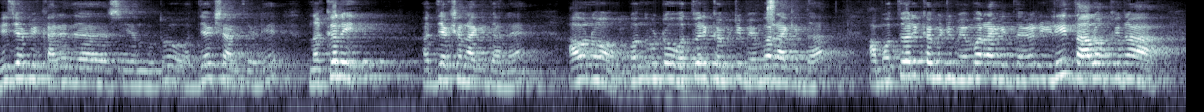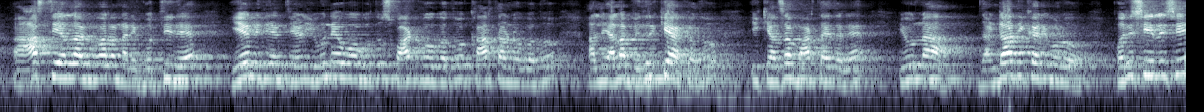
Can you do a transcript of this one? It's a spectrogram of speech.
ಬಿ ಜೆ ಪಿ ಕಾರ್ಯದರ್ಶಿ ಅಂದ್ಬಿಟ್ಟು ಅಧ್ಯಕ್ಷ ಅಂತೇಳಿ ನಕಲಿ ಅಧ್ಯಕ್ಷನಾಗಿದ್ದಾನೆ. ಅವನು ಬಂದ್ಬಿಟ್ಟು ಒತ್ತುವರಿ ಕಮಿಟಿ ಮೆಂಬರ್ ಆಗಿದ್ದ. ಆ ಒತ್ತುವರಿ ಕಮಿಟಿ ಮೆಂಬರ್ ಆಗಿದ್ದಾಗ ಇಡೀ ತಾಲೂಕಿನ ಆಸ್ತಿ ಎಲ್ಲ ವಿವರ ನನಗೆ ಗೊತ್ತಿದೆ. ಏನಿದೆ ಅಂತೇಳಿ ಇವನೇ ಹೋಗೋದು ಸ್ಪಾಟ್ಗೆ ಹೋಗೋದು, ಕಾರ್ ತಗೊಂಡು ಹೋಗೋದು, ಅಲ್ಲಿ ಎಲ್ಲ ಬೆದರಿಕೆ ಹಾಕೋದು, ಈ ಕೆಲಸ ಮಾಡ್ತಾ ಇದ್ದಾನೆ. ಇವನ್ನ ದಂಡಾಧಿಕಾರಿಗಳು ಪರಿಶೀಲಿಸಿ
